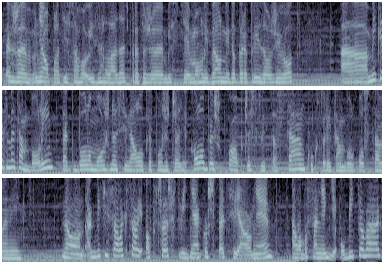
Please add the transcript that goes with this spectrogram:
Takže neoplatí sa ho ísť hľadať, pretože by ste mohli veľmi dobre prísť o život a my keď sme tam boli, tak bolo možné si na lúke požičať aj kolobežku a občerstviť sa stánku, ktorý tam bol postavený. No, ak by ste sa ale chceli občerstviť nejako špeciálne, alebo sa niekde ubytovať,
